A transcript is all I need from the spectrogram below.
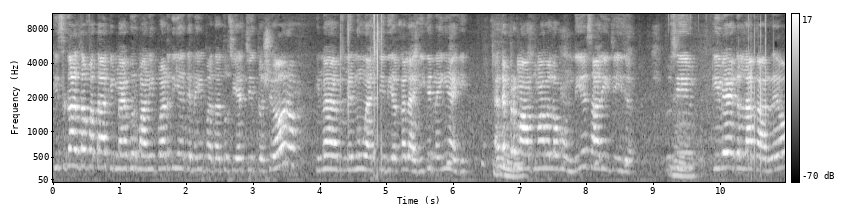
ਕਿਸ ਗੱਲ ਦਾ ਪਤਾ ਕਿ ਮੈਂ ਗੁਰਬਾਣੀ ਪੜ੍ਹਦੀ ਹਾਂ ਕਿ ਨਹੀਂ ਪਤਾ? ਤੁਸੀਂ ਇਸ ਚੀਜ਼ ਤੋਂ ਸ਼ੋਰ ਹੋ ਕਿ ਮੈਂ ਮੈਨੂੰ ਇਸ ਚੀਜ਼ ਦੀ ਅਕਲ ਹੈਗੀ ਕਿ ਨਹੀਂ ਹੈਗੀ? ਇਹ ਤੇ ਪ੍ਰਮਾਤਮਾ ਵੱਲੋਂ ਹੁੰਦੀ ਹੈ ਸਾਰੀ ਚੀਜ਼। ਤੁਸੀਂ ਕਿਵੇਂ ਗੱਲਾਂ ਕਰ ਰਹੇ ਹੋ?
